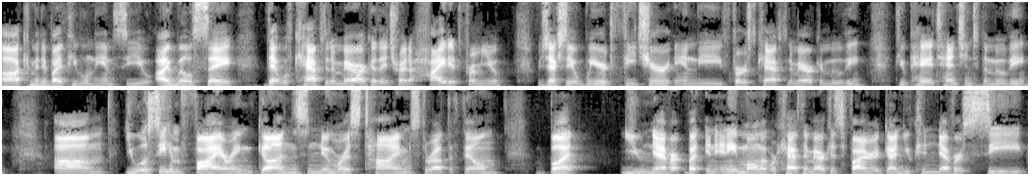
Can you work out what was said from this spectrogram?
uh, committed by people in the MCU. I will say that with Captain America, they try to hide it from you, which is actually a weird feature in the first Captain America movie. If you pay attention to the movie, um, you will see him firing guns numerous times throughout the film, but you never, but in any moment where Captain America is firing a gun, you can never see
